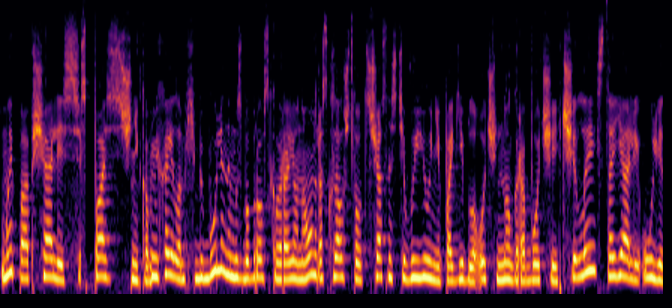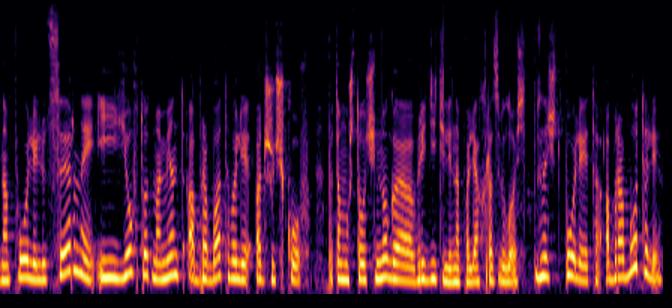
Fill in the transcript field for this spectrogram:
Мы пообщались с пасечником Михаилом Хибибулиным из Бобровского района. Он рассказал, что в частности в июне погибло очень очень много рабочей пчелы. Стояли ульи на поле люцерны, и ее в тот момент обрабатывали от жучков, потому что очень много вредителей на полях развелось. Значит, поле это обработали,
